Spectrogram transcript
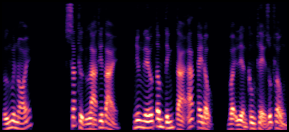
Ứng nguyên nói, xác thực là thiên tài, nhưng nếu tâm tính tà ác cay độc, vậy liền không thể giúp phòng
